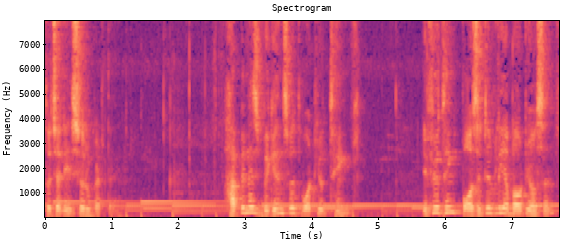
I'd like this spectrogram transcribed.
तो चलिए शुरू करते हैं। Happiness begins with what you think if you think positively about yourself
